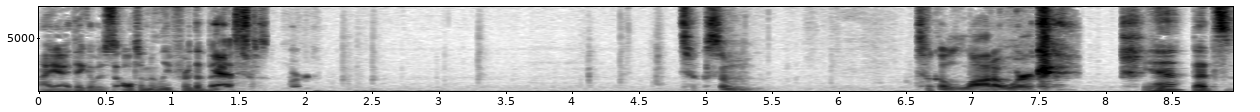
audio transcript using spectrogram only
I, I think it was ultimately for the best. Took some, took a lot of work. Yeah, that's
